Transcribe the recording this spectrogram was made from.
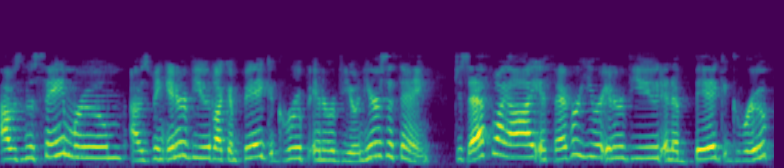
I was in the same room. I was being interviewed like a big group interview. And here's the thing. Just FYI, if ever you're interviewed in a big group,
